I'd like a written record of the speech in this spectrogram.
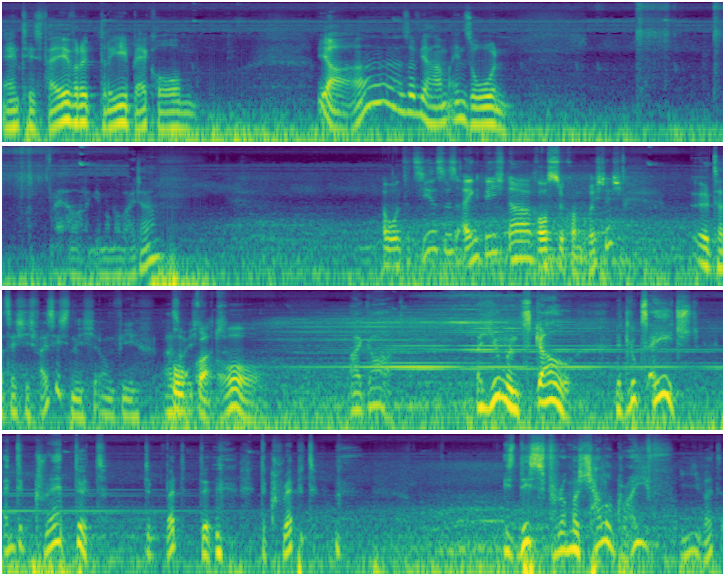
and his favorite tree back home. Ja, also wir haben einen Sohn. Ja, dann gehen wir mal weiter. aber unser Ziel ist es eigentlich, da rauszukommen, richtig? Äh, tatsächlich weiß ich es nicht irgendwie. Also Oh ich, Gott. Oh. My God. A human skull. It looks aged and decrepit. De what? De decrepit? Is this from a shallow grave? I, was?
